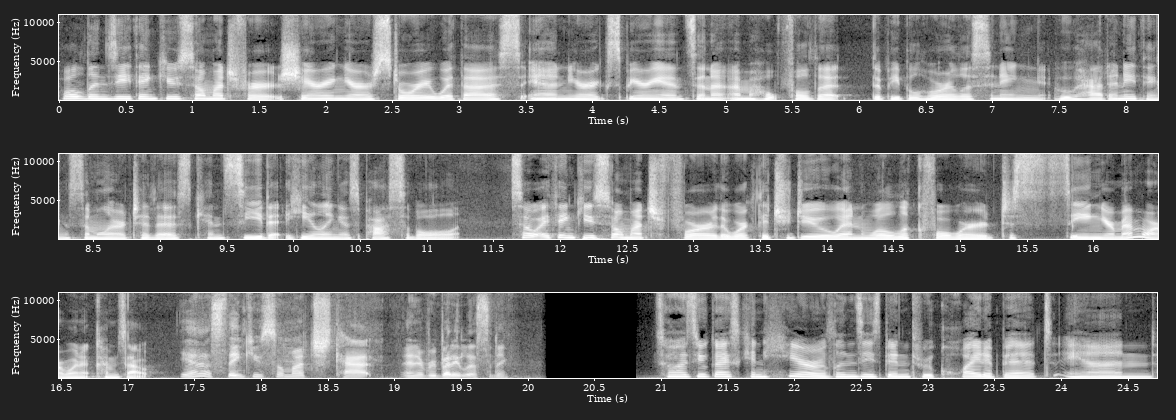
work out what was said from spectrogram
Well, Lindsay, thank you so much for sharing your story with us and your experience. And I'm hopeful that the people who are listening who had anything similar to this can see that healing is possible. So I thank you so much for the work that you do, and we'll look forward to seeing your memoir when it comes out. Yes, thank you so much, Kat, and everybody listening. So, as you guys can hear, Lindsay's been through quite a bit, and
